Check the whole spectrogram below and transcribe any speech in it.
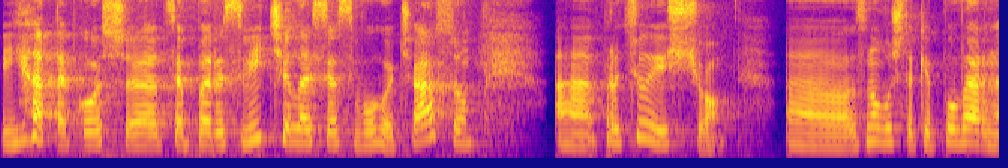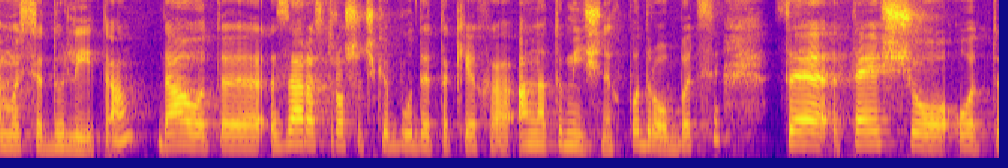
Я також е, це пересвідчилася свого часу. Працює що? Е, Знову ж таки, повернемося до літа. Да, от е, зараз трошечки буде таких е, анатомічних подробиць. Це те, що от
